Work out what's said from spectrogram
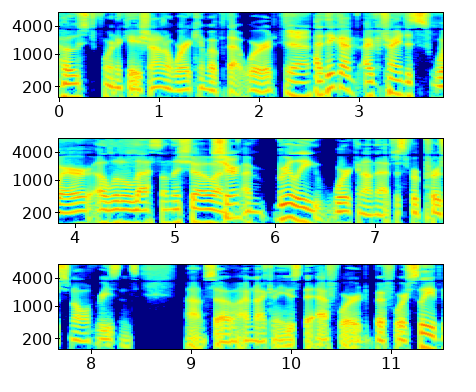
post fornication, I don't know where I came up with that word. yeah, I think I've, I've tried to swear a little less on the show. I'm, Sure. I'm really working on that just for personal reasons. Um, so I'm not going to use the F word before sleep.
